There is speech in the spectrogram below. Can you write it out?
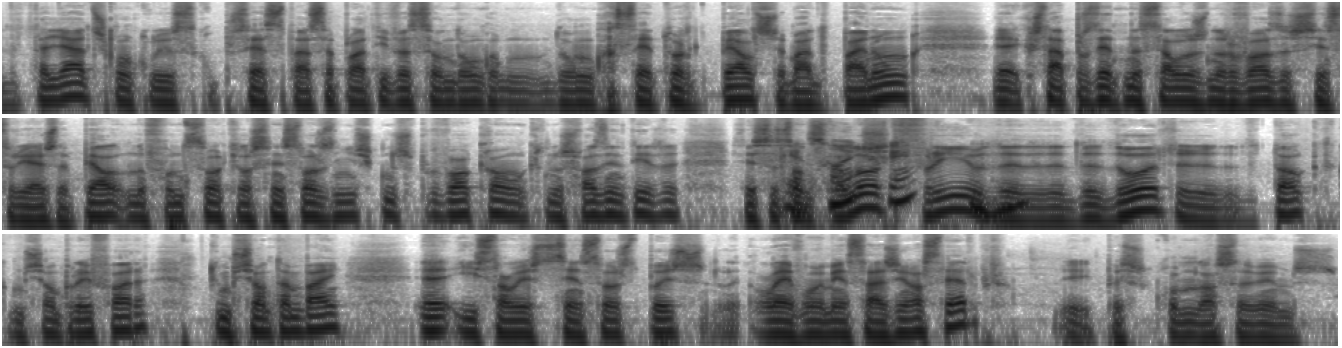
detalhados concluiu-se que o processo passa pela ativação de um, de um receptor de pele chamado PAN1, eh, que está presente nas células nervosas sensoriais da pele. No fundo, são aqueles sensorzinhos que nos provocam, que nos fazem ter sensação de calor, sim. de frio, uhum. de, de, dor, de toque, de comichão por aí fora, de comichão também. Eh, e são estes sensores que depois levam a mensagem ao cérebro. E depois, como nós sabemos,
